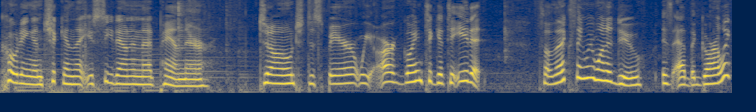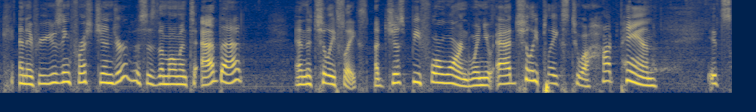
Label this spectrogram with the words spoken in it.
coating and chicken that you see down in that pan there. Don't despair, we are going to get to eat it. So, the next thing we want to do is add the garlic, and if you're using fresh ginger, this is the moment to add that, and the chili flakes. Uh, just be forewarned when you add chili flakes to a hot pan, it's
